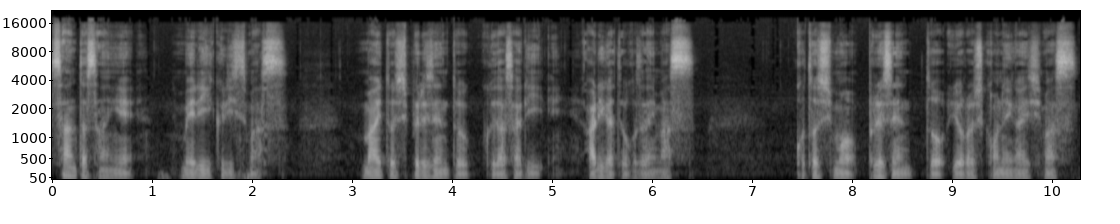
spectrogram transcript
サンタさんへメリークリスマス。毎年プレゼントをくださりありがとうございます。今年もプレゼントよろしくお願いします。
